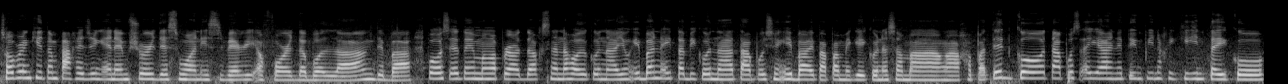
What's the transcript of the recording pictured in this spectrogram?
Sobrang cute ang packaging and I'm sure this one is very affordable lang, ba? Tapos, ito yung mga products na na-haul ko na. Yung iba na itabi ko na. Tapos, yung iba ipapamigay ko na sa mga kapatid ko. Tapos, ayan, ito yung pinakikiintay ko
